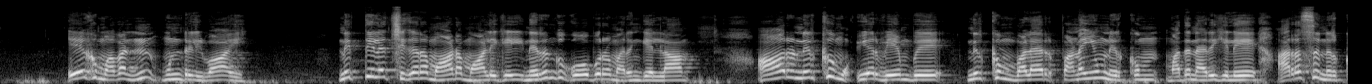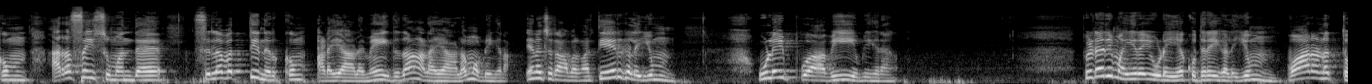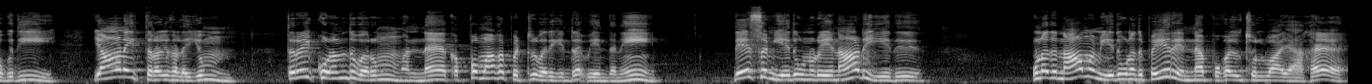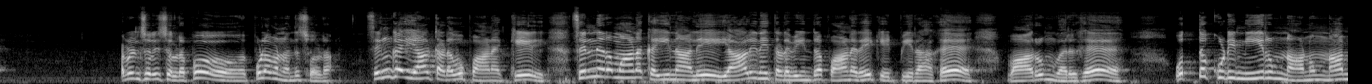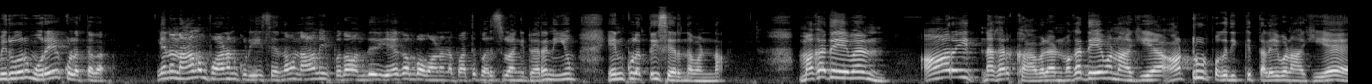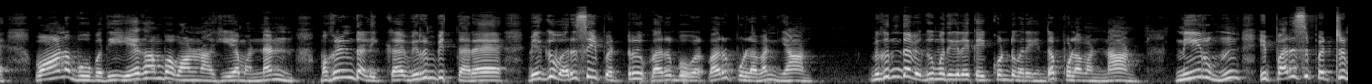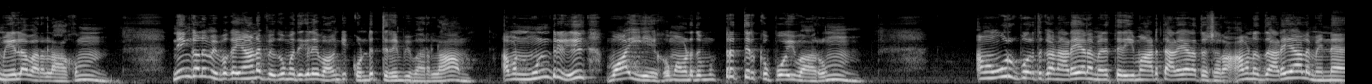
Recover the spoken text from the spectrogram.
ஏகுமவன் முன்றில் வாய். நித்தில சிகர மாட மாளிகை நெருங்கு கோபுரம் அருங்கெல்லாம். ஆறு நிற்கும் உயர் வேம்பு நிற்கும் வளர் பனையும் நிற்கும் மதன் அருகிலே. அரசு நிற்கும் அரசை சுமந்த சிலவத்தி நிற்கும் அடையாளமே இதுதான் அடையாளம் அப்படிங்கிறான். என்ன சொல்கிறாங்க பாருங்க தேர்களையும் உழைப்பாவி அப்படிங்கிறாங்க. பிடரி மயிரை உடைய குதிரைகளையும் வாரணத் தொகுதி யானை திரள்களையும் திரைக்குழந்து வரும் மன்ன கப்பமாக பெற்று வருகின்ற வேந்தனே. தேசம் ஏது? உன்னுடைய நாடு ஏது? உனது நாமம் ஏது? உனது பெயர் என்ன? புகழ் சொல்வாயாக. அப்படின்னு சொல்லி சொல்கிறப்போ புலவன் வந்து சொல்கிறான் செங்கையால் தடவு பானக்கேள் செந்நிறமான கையினாலே யாழினை தடவுகின்ற பாணரை கேட்பீராக. வாரும் வருக. ஒத்த குடி நீரும் நானும் நாம் இருவரும் ஒரே குலத்தவர். ஏன்னா நானும் பாணன் குடியை சேர்ந்தவன். நானும் இப்போ தான் வந்து ஏகம்ப வாணனை பார்த்து பரிசு வாங்கிட்டு வரேன். நீயும் என் குலத்தை சேர்ந்தவன் தான். மகதேவன் ஆரை நகர் காவலன். மகதேவனாகிய ஆற்றூர் பகுதிக்கு தலைவனாகிய வானபூபதி ஏகாம்ப வாணனாகிய மன்னன் மகிழ்ந்தளிக்க விரும்பித்தர வெகு வரிசை பெற்று வருபுவ வருப்புலவன் யான்? மிகுந்த வெகுமதிகளை கைக்கொண்டு வருகின்ற புலவன் நான். நீரும் இப்பரிசு பெற்று மீள வரலாகும். நீங்களும் இவ்வகையான வெகுமதிகளை வாங்கி கொண்டு திரும்பி வரலாம். அவன் முன்றில் வாய் ஏகும் அவனது முற்றத்திற்கு போய் வாரும். அவன் ஊருக்கு போகிறதுக்கான அடையாளம் என்ன தெரியுமா? அடுத்த அடையாளத்தை சொல்கிறான் அவனது அடையாளம் என்ன?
